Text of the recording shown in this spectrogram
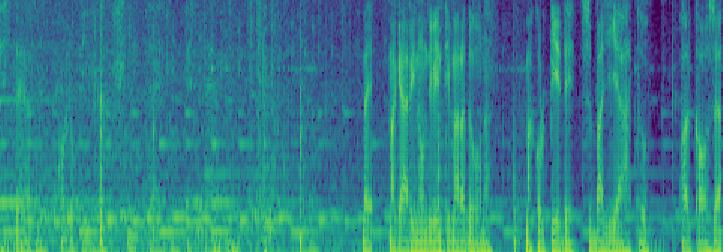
esterno, collo pieno, interno, esterno. Beh, magari non diventi Maradona, ma col piede sbagliato qualcosa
